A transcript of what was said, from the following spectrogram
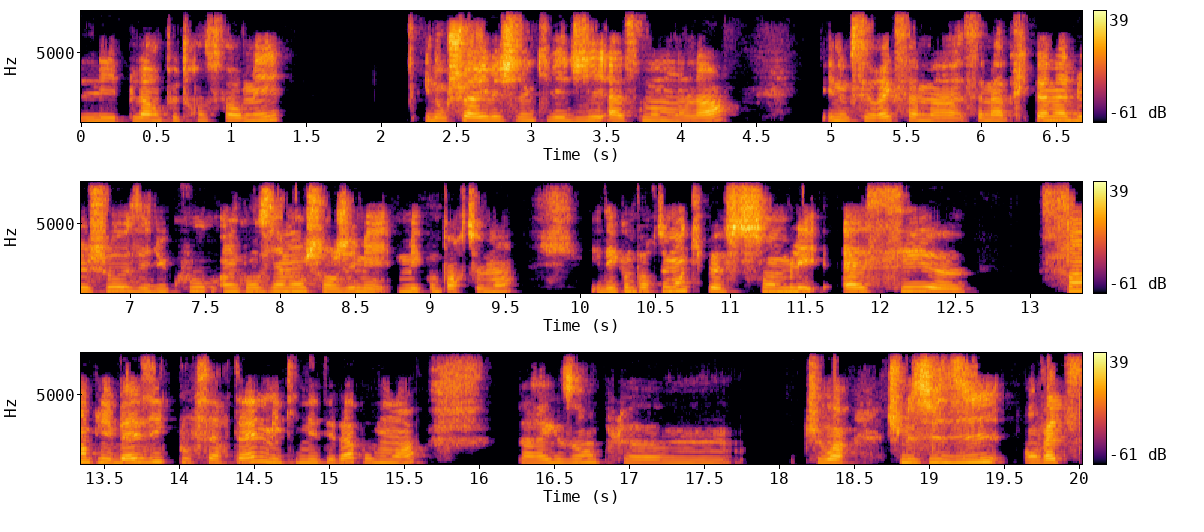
les, plats un peu transformés. Et donc, je suis arrivée chez Veggie à ce moment-là. Et donc, c'est vrai que ça m'a, appris pas mal de choses et du coup, inconsciemment, changer mes, mes comportements. Et des comportements qui peuvent sembler assez euh, simples et basiques pour certaines, mais qui n'étaient pas pour moi. Par exemple, euh, tu vois, je me suis dit, en fait,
